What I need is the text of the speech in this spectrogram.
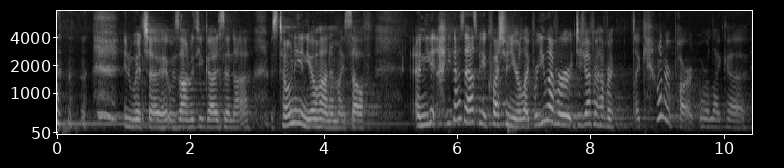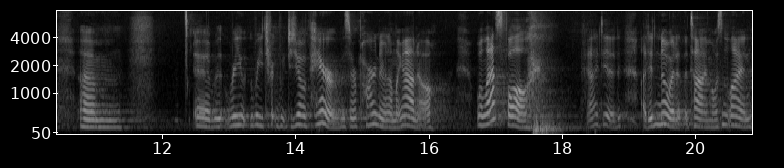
in which I was on with you guys, and uh, it was Tony and Johan and myself. And you, you, guys asked me a question. You're like, were you ever? Did you ever have a, a counterpart or like a? Um, uh, were you, were you, did you have a pair? Was there a partner? And I'm like, oh no. Well, last fall, I did. I didn't know it at the time. I wasn't lying.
